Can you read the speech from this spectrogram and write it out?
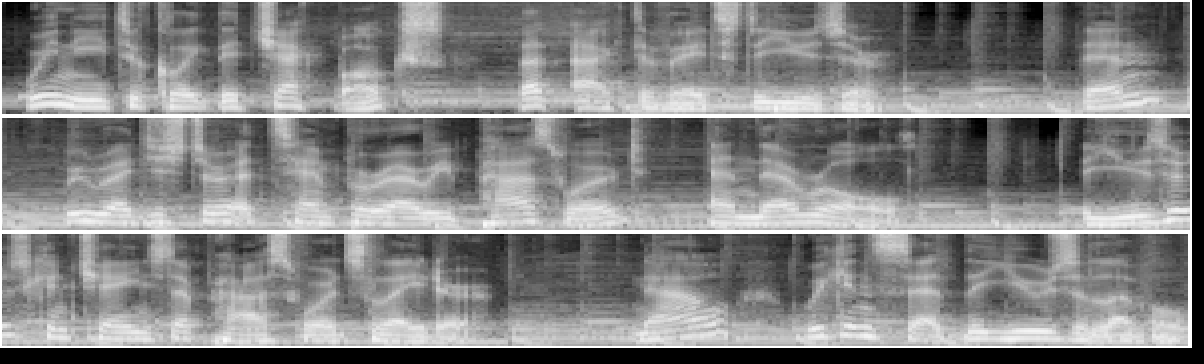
we need to click the checkbox that activates the user. Then, we register a temporary password and their role. The users can change their passwords later. Now, we can set the user level.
